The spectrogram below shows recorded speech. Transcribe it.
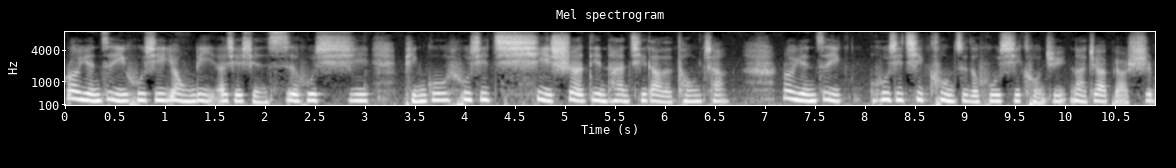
若源自于呼吸用力，而且显示呼吸评估呼吸器设定和气道的通畅；若源自于呼吸器控制的呼吸恐惧，那就要表示，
